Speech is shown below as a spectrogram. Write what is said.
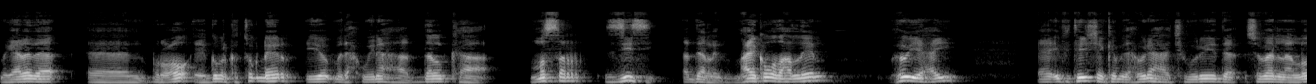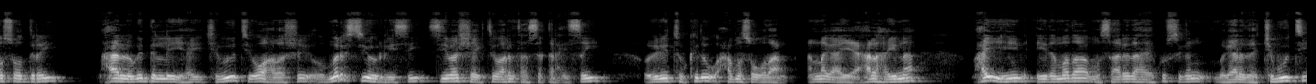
magaalada burco ee gobolka togdheer iyo madaxweynaha dalka masar zizi maxay ka wada hadleen? Muxuu yahay invitationka madaxweynaha jamhuuriyadda somalilan loo soo diray maxaa looga dal leeyahay jabuuti oo hadashay oo mar sii horreysay siiba sheegtay oo arrintaasi qarxisay oo yidhi turkidu waxa ma soo wadaan annaga ayaa xal hayna. Maxay yihiin ciidamada masaaridaha ee ku sugan magaalada jabuuti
